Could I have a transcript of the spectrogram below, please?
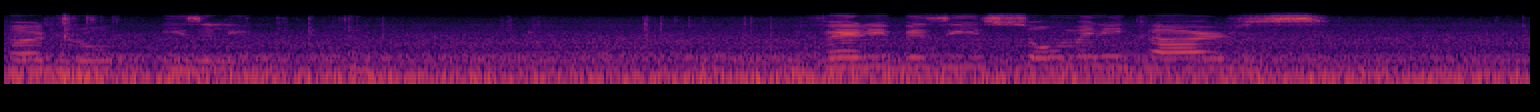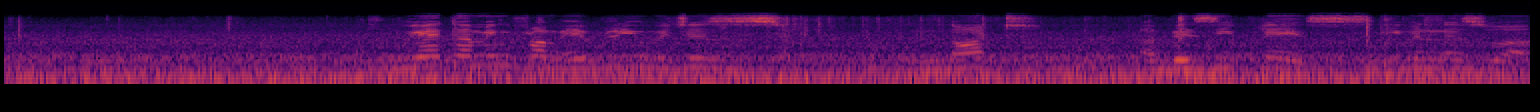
third row easily. Very busy so many cars. We are coming from every which is not a busy place even Nizwa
